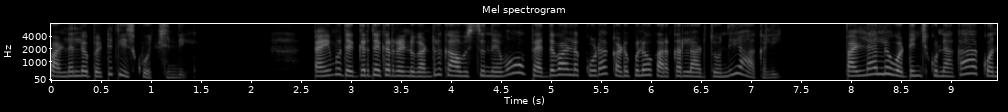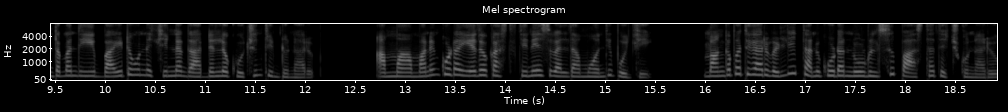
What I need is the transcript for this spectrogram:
పళ్ళెంలో పెట్టి తీసుకువచ్చింది. టైము దగ్గర దగ్గర రెండు గంటలు కావస్తుందేమో పెద్దవాళ్ళకు కూడా కడుపులో కరకరలాడుతోంది ఆకలి. పళ్ళాల్లో వడ్డించుకున్నాక కొంతమంది బయట ఉన్న చిన్న గార్డెన్లో కూర్చుని తింటున్నారు. అమ్మా మనం కూడా ఏదో కాస్త తినేసి వెళ్దాము అంది బుజ్జి. మంగపతిగారు వెళ్ళి తను కూడా నూడిల్స్, పాస్తా తెచ్చుకున్నారు.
